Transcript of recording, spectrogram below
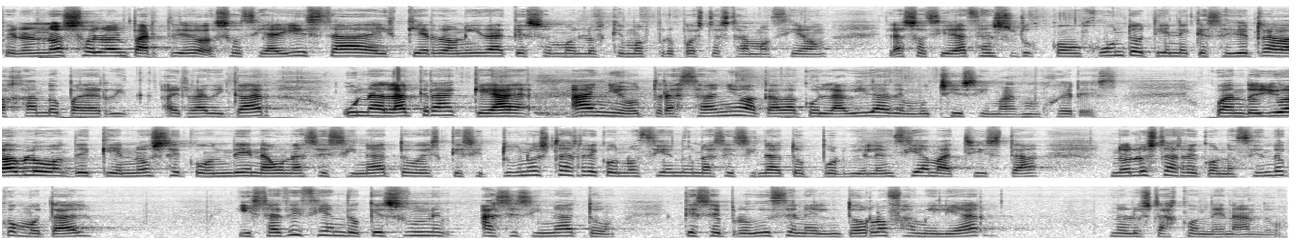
pero no solo el Partido Socialista e Izquierda Unida, que somos los que hemos propuesto esta moción. La sociedad en su conjunto tiene que seguir trabajando para erradicar una lacra que año tras año acaba con la vida de muchísimas mujeres. Cuando yo hablo de que no se condena un asesinato, es que si tú no estás reconociendo un asesinato por violencia machista, no lo estás reconociendo como tal y estás diciendo que es un asesinato que se produce en el entorno familiar, no lo estás condenando.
